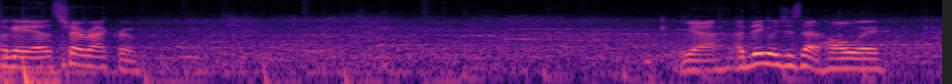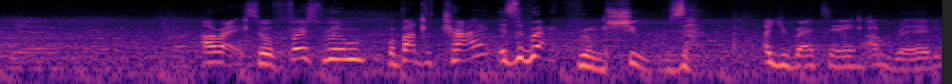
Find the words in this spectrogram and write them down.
Okay, yeah, let's try rack room. Yeah, I think it was just that hallway. All right, so first room we're about to try is the rack room shoes. Are you ready? I'm ready.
